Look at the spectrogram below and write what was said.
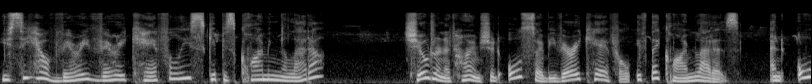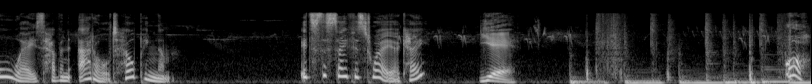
you see how very, very carefully Skip is climbing the ladder? Children at home should also be very careful if they climb ladders and always have an adult helping them. It's the safest way, okay? Yeah. Oh!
